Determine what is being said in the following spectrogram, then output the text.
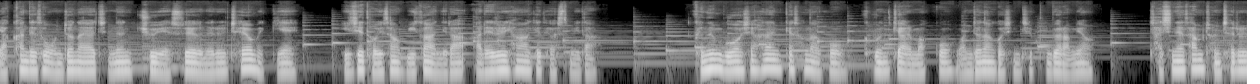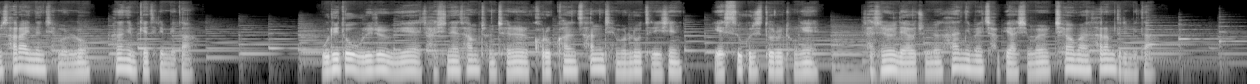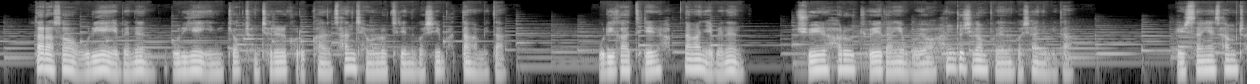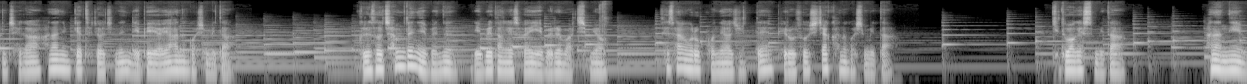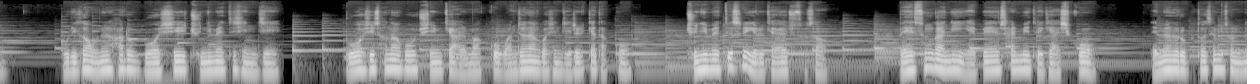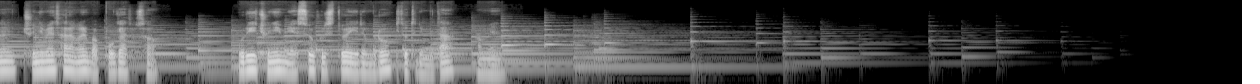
약한 데서 온전하여 짓는 주 예수의 은혜를 체험했기에 이제 더 이상 위가 아니라 아래를 향하게 되었습니다. 그는 무엇이 하나님께 선하고 그분께 알맞고 완전한 것인지 분별하며 자신의 삶 전체를 살아있는 제물로 하나님께 드립니다. 우리도 우리를 위해 자신의 삶 전체를 거룩한 산 제물로 드리신 예수 그리스도를 통해 자신을 내어주는 하나님의 자비하심을 체험한 사람들입니다. 따라서 우리의 예배는 우리의 인격 전체를 거룩한 산 제물로 드리는 것이 마땅합니다. 우리가 드릴 합당한 예배는 주일 하루 교회당에 모여 한두 시간 보내는 것이 아닙니다. 일상의 삶 전체가 하나님께 드려지는 예배여야 하는 것입니다. 그래서 참된 예배는 예배당에서의 예배를 마치며 세상으로 보내어질 때 비로소 시작하는 것입니다. 기도하겠습니다. 하나님, 우리가 오늘 하루 무엇이 주님의 뜻인지, 무엇이 선하고 주님께 알맞고 완전한 것인지를 깨닫고 주님의 뜻을 이루게 하여 주소서. 매 순간이 예배의 삶이 되게 하시고 내면으로부터 샘솟는 주님의 사랑을 맛보게 하소서. 우리 주님 예수 그리스도의 이름으로 기도드립니다. 아멘.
